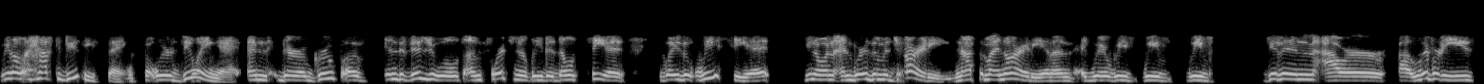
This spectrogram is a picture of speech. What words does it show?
We don't have to do these things, but we're doing it. And there are a group of individuals, unfortunately, that don't see it the way that we see it. You know, and, and we're the majority, not the minority, and, and where we've we've we've given our uh, liberties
